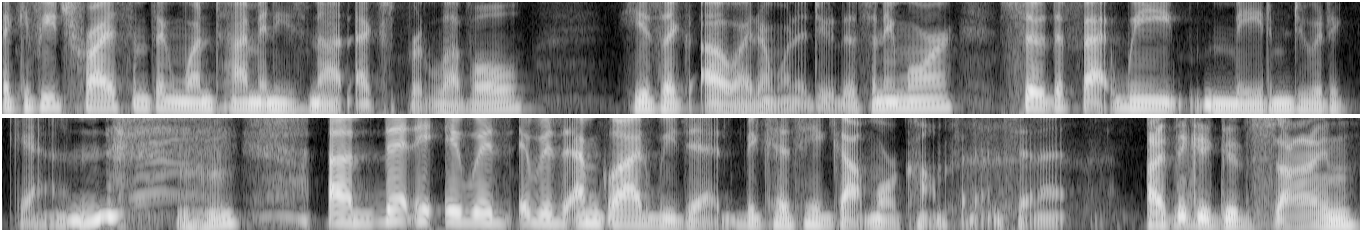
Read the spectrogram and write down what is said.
like if he tries something one time and he's not expert level, he's like, "Oh, I don't want to do this anymore." So the fact we made him do it again, um, that it, it was it was. I'm glad we did because he got more confidence in it. I think a good sign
